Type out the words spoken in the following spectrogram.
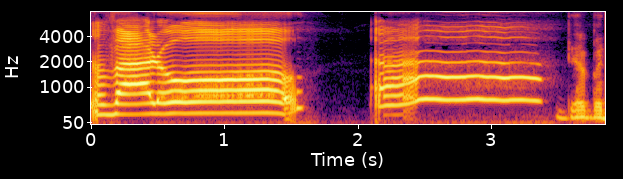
Navarro. Ah. Yeah, but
